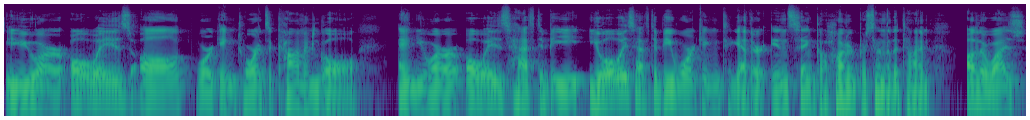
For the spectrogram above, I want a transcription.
you are always all working towards a common goal and you are always have to be you always have to be working together in sync 100% of the time. Otherwise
